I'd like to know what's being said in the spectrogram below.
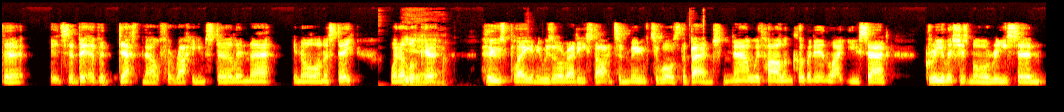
that it's a bit of a death knell for Raheem Sterling there. In all honesty, when I look Yeah. at who's playing, he was already starting to move towards the bench. Now with Haaland coming in, like you said, Grealish is more recent.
